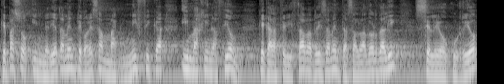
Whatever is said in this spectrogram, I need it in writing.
¿Qué pasó? Inmediatamente con esa magnífica imaginación que caracterizaba precisamente a Salvador Dalí, se le ocurrió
